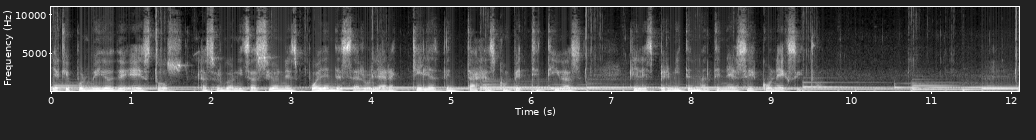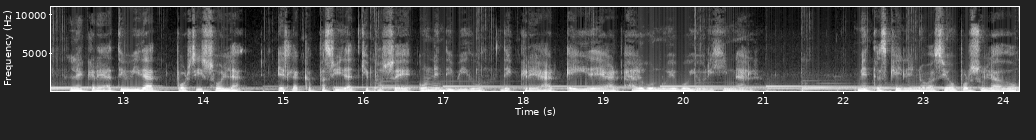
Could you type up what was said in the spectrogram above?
ya que por medio de estos las organizaciones pueden desarrollar aquellas ventajas competitivas que les permiten mantenerse con éxito. La creatividad por sí sola es la capacidad que posee un individuo de crear e idear algo nuevo y original, mientras que la innovación por su lado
